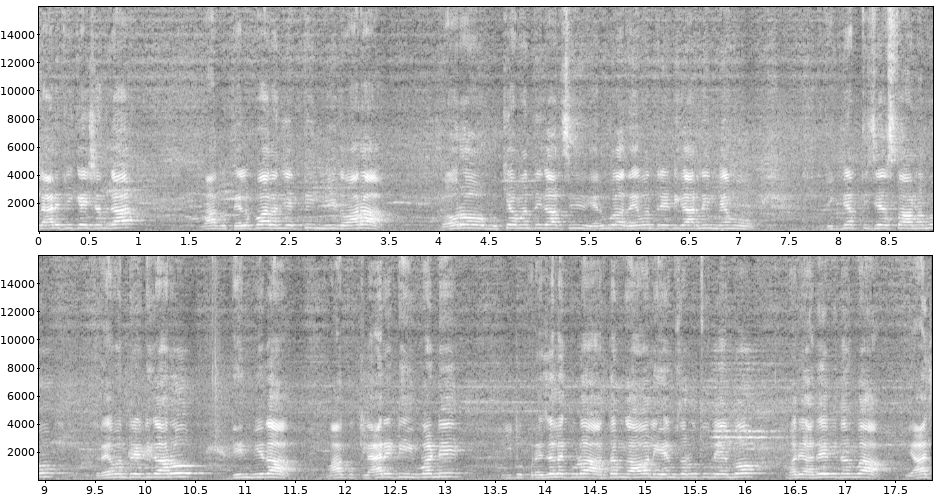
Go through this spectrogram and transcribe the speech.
క్లారిఫికేషన్గా మాకు తెలపాలని చెప్పి మీ ద్వారా గౌరవ ముఖ్యమంత్రి గారి ఎరువుల రేవంత్ రెడ్డి గారిని మేము విజ్ఞప్తి చేస్తా ఉన్నాము. రేవంత్ రెడ్డి గారు దీని మీద మాకు క్లారిటీ ఇవ్వండి. ఇటు ప్రజలకు కూడా అర్థం కావాలి ఏం జరుగుతుంది ఏందో. మరి అదేవిధంగా యాజ్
